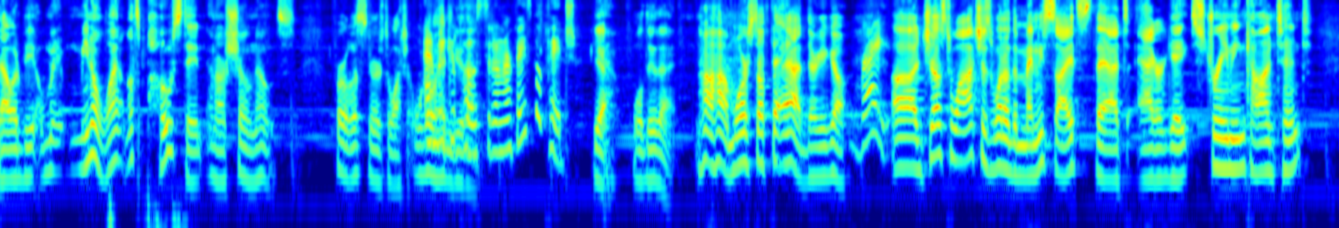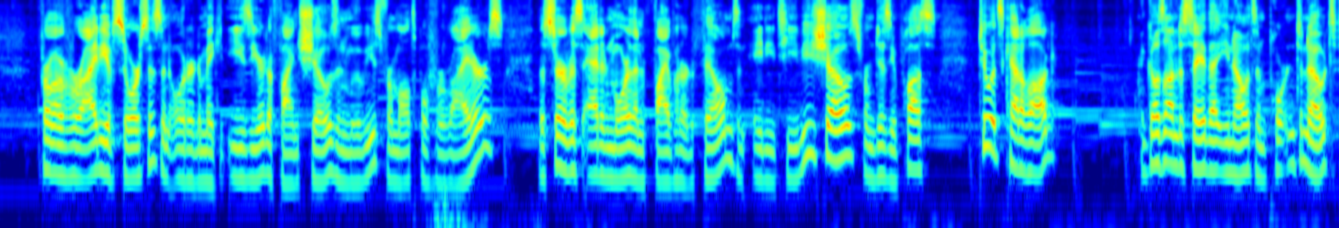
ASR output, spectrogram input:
That would be. You know what? Let's post it in our show notes for listeners to watch it. We'll and we could and post it on our Facebook page. Yeah, we'll do that. Haha, more stuff to add. There you go. Right. Uh, Just Watch is one of the many sites that aggregate streaming content from a variety of sources in order to make it easier to find shows and movies from multiple providers. The service added more than 500 films and 80 TV shows from Disney Plus to its catalog. It goes on to say that, you know, it's important to note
